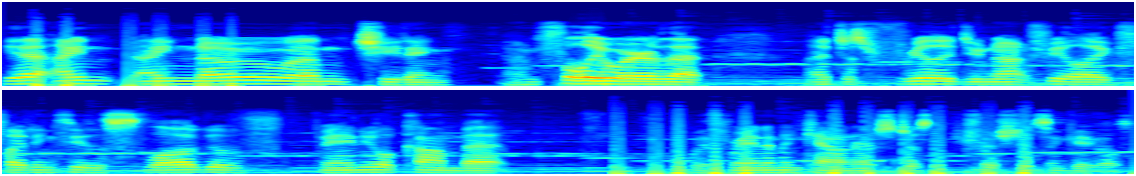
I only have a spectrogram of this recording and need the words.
Yeah, I, I know I'm cheating. I'm fully aware of that. I just really do not feel like fighting through the slog of manual combat with random encounters just for shits and giggles.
